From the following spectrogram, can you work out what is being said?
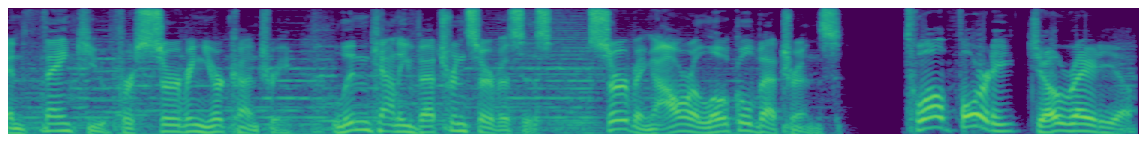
and thank you for serving your country. Linn County Veteran Services serving our local veterans. 1240 Joe Radio.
